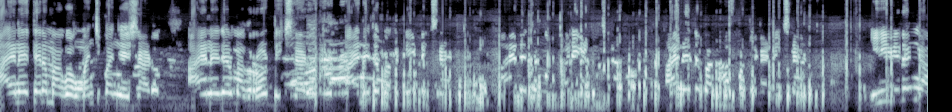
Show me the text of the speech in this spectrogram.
ఆయన అయితేనే మాకు ఒక మంచి పని చేసినాడు. ఆయన అయితే మాకు రోడ్డు ఇచ్చినాడు. ఆయన అయితే మాకు నీళ్ళు ఇచ్చినాడు. ఆయన అయితే మాకు పని ఆయన అయితే మాకు హాస్పిటల్ కట్టించినాడు ఈ విధంగా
